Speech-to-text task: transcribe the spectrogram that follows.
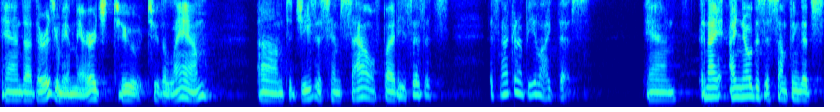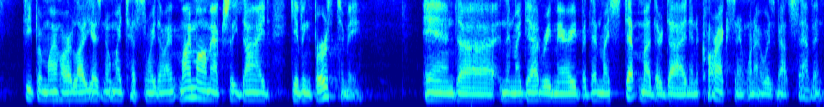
And uh, there is going to be a marriage to, to the Lamb, um, to Jesus himself, but he says it's, it's not going to be like this. And, and I, I know this is something that's deep in my heart. A lot of you guys know my testimony that my, my mom actually died giving birth to me. And, uh, and then my dad remarried, but then my stepmother died in a car accident when I was about seven.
